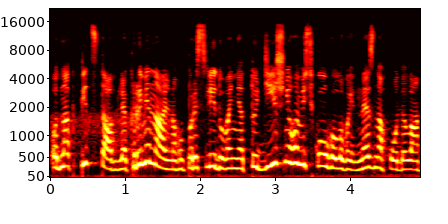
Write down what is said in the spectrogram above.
Однак підстав для кримінального переслідування тодішнього міського голови не знаходила.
